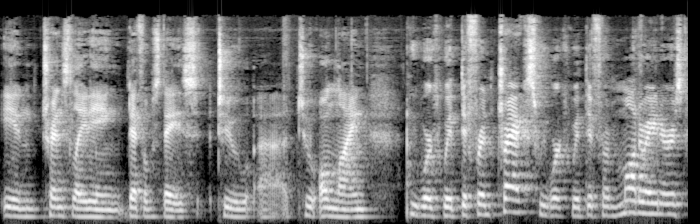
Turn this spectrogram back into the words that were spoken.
in translating DevOps Days to uh, to online. We worked with different tracks. We worked with different moderators.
